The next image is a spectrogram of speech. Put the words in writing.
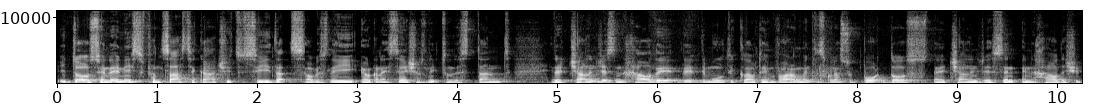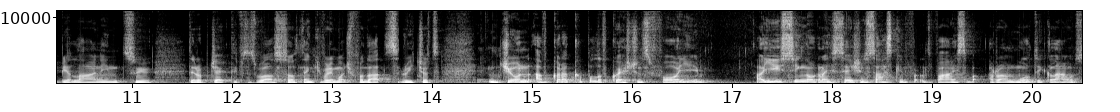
It does, and, and it's fantastic actually to see that obviously organizations need to understand their challenges and how the, the, the multi-cloud environment is going to support those uh, challenges and, and how they should be aligning to their objectives as well. So thank you very much for that, Richard. John, I've got a couple of questions for you. Are you seeing organizations asking for advice about, around multi-cloud?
